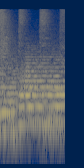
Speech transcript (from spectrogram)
Bye.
